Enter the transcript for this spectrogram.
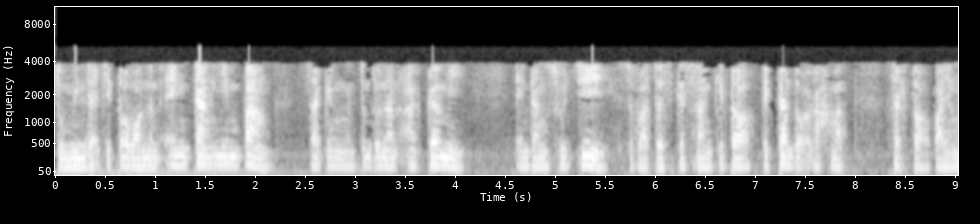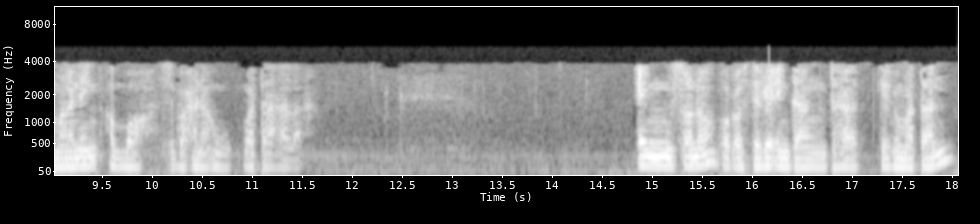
tumindak kita wonten ingkang nyimpang saking tuntunan agami ingkang suci sebatas kesang kita pikantuk rahmat serta payung manganing Allah Subhanahu wa taala. Ing sono para sedherek ingkang dahat kehormatan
